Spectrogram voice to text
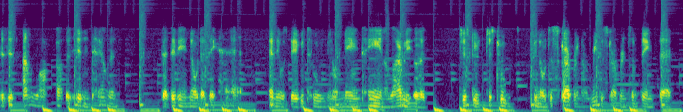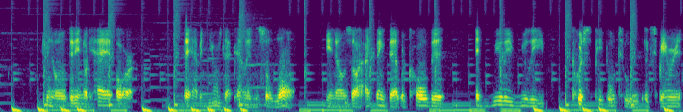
is it unlocked other hidden talents that they didn't know that they had, and they was able to, you know, maintain a livelihood just to just to, you know, discovering or rediscovering some things that, you know, they didn't know they had, or they haven't used that talent in so long. You know, so I think that with COVID, it really, really pushed people to experience,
